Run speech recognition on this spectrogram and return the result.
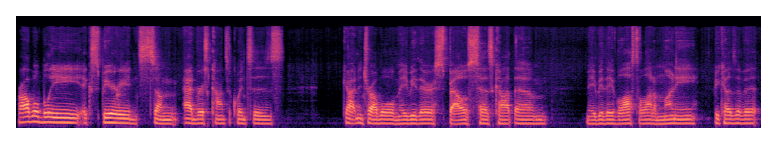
probably experienced some adverse consequences, gotten in trouble. Maybe their spouse has caught them. Maybe they've lost a lot of money because of it.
